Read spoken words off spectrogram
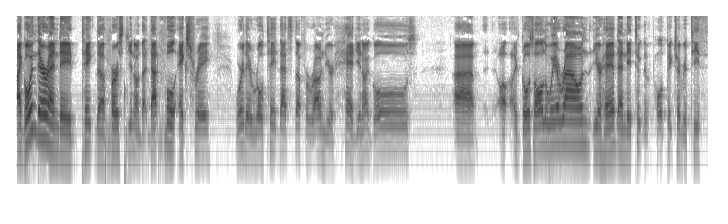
I go in there and they take the first, you know, that, that full x-ray where they rotate that stuff around your head. You know, it goes uh, it goes all the way around your head and they took the whole picture of your teeth.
